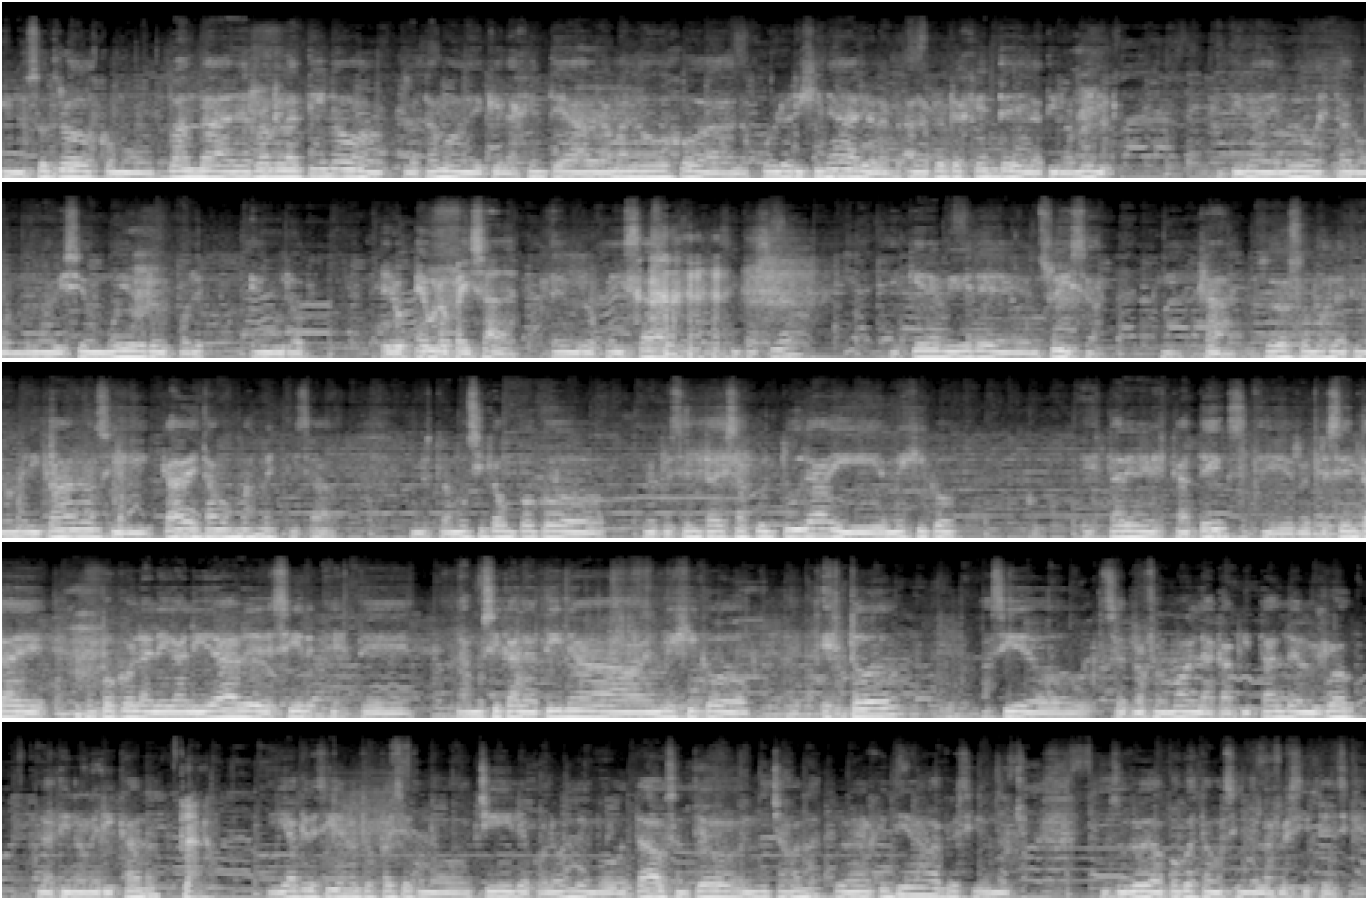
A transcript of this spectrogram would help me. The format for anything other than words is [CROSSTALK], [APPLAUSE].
y nosotros como banda de rock latino tratamos de que la gente abra más los ojos a los pueblos originarios, a la, a la propia gente de Latinoamérica. Argentina de nuevo está con una visión muy euro, euro, euro- europeizada. europeizada la [LAUGHS] situación y quieren vivir en Suiza. Y Claro. nosotros somos latinoamericanos y cada vez estamos más mestizados. Nuestra música un poco representa esa cultura y en México estar en el Skatex eh, representa de- un poco la legalidad de decir este, la música latina en México es todo. Ha sido, se transformó en la capital del rock latinoamericano Claro. y ha crecido en otros países como Chile, Colombia, en Bogotá o Santiago, hay muchas bandas, pero en Argentina no ha crecido mucho. Nosotros de a poco estamos haciendo la resistencia.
